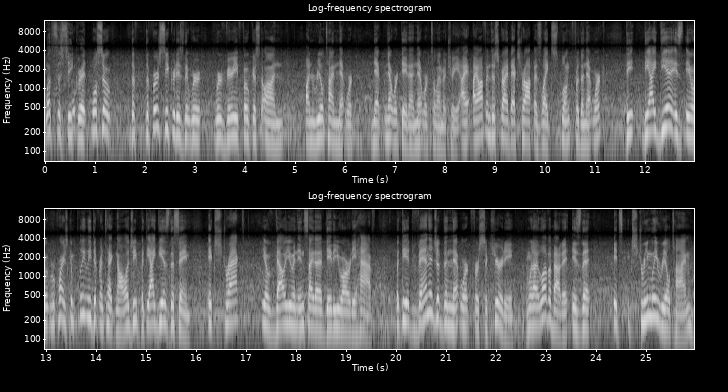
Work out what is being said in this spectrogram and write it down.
What's the secret? Well, well so the, the first secret is that we're, we're very focused on, on real-time network, net, network data and network telemetry. I, I often describe ExtraHop as like Splunk for the network. The, the idea is, you know, it requires completely different technology, but the idea is the same. Extract you know, value and insight out of data you already have. But the advantage of the network for security, and what I love about it, is that it's extremely real time,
